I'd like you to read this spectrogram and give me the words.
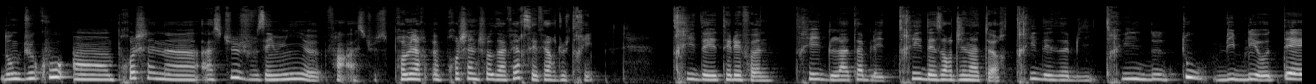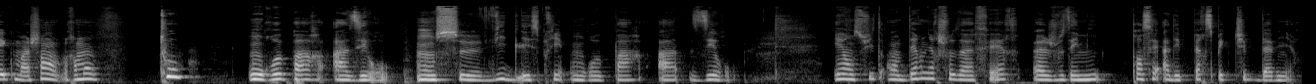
Donc du coup, en prochaine euh, astuce, je vous ai mis, euh, enfin astuce, première prochaine chose à faire, c'est faire du tri. Tri des téléphones, tri de la tablette, tri des ordinateurs, tri des habits, tri de tout, bibliothèque, machin, vraiment tout. On repart à zéro on se vide l'esprit, on repart à zéro. Et ensuite, en dernière chose à faire, euh, je vous ai mis penser à des perspectives d'avenir.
